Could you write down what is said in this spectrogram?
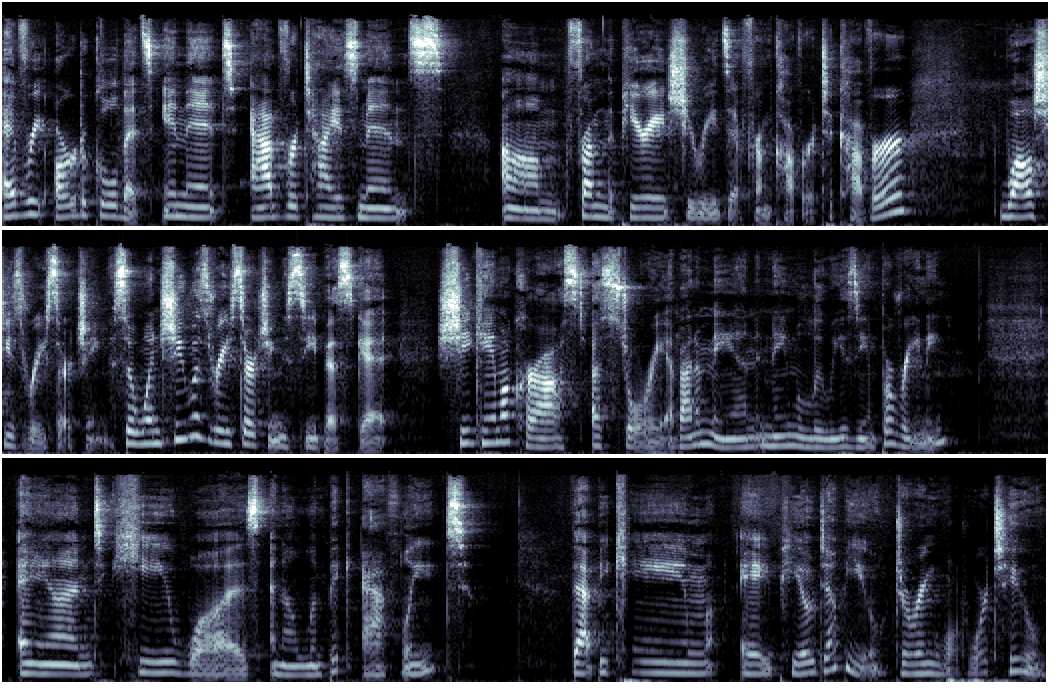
Every article that's in it, advertisements, um, from the period. She reads it from cover to cover while she's researching. So when she was researching Seabiscuit, she came across a story about a man named Louis Zamperini. And he was an Olympic athlete that became a POW during World War II.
